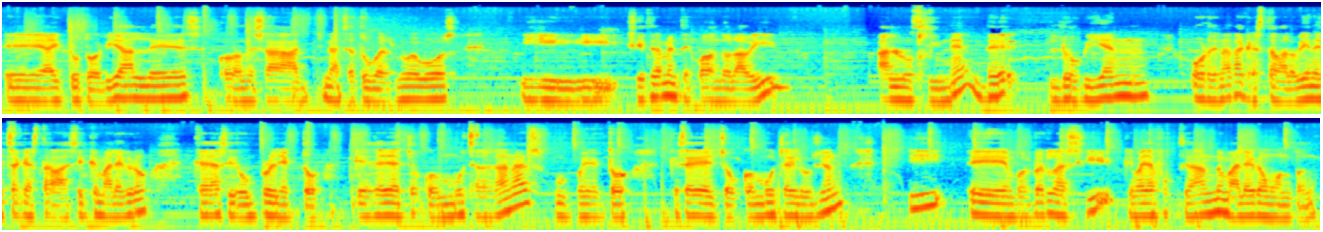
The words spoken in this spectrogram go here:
eh, hay tutoriales, conoces a chatubers nuevos. Y sinceramente cuando la vi aluciné de lo bien ordenada que estaba, lo bien hecha que estaba. Así que me alegro que haya sido un proyecto que se haya hecho con muchas ganas, un proyecto que se haya hecho con mucha ilusión y eh, pues verla así, que vaya funcionando, me alegro un montón.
